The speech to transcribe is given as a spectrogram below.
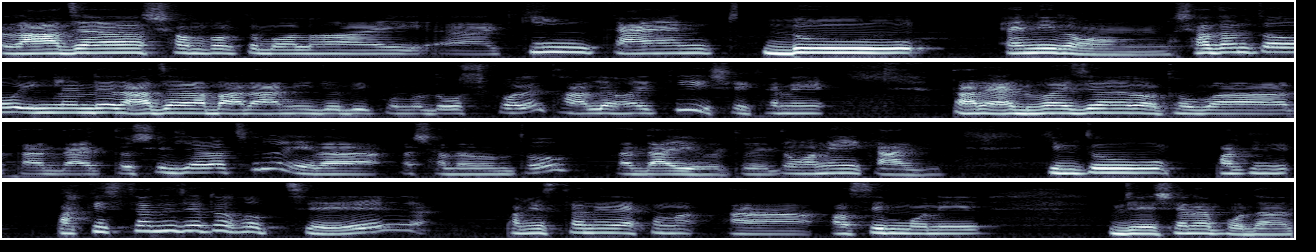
রাজা সম্পর্কে বলা হয় king can't do any wrong. সাধারণত ইংল্যান্ডের রাজা বা রানী যদি কোনো দোষ করে, তাহলে হয় কি, সেখানে তার অ্যাডভাইজার অথবা তার দায়িত্বশীল যারা ছিল, এরা সাধারণত দায়ী হতো। এটা অনেক আগে। কিন্তু পাকি- পাকিস্তানে যেটা হচ্ছে, পাকিস্তানের এখন অসীম মনির যে সেনাপ্রধান,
